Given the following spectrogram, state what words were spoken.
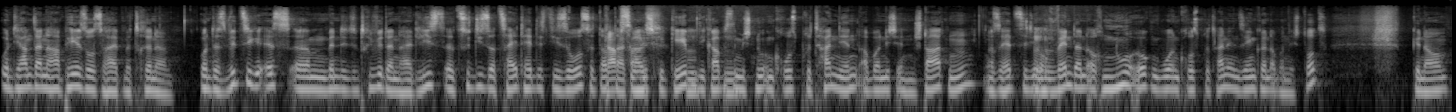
und die haben da eine HP-Soße halt mit drinne. Und das Witzige ist, ähm, wenn du die Trivia dann halt liest, äh, zu dieser Zeit hätte es die Soße dort Gab's da gar nicht gegeben. Mhm. Die gab es mhm. nämlich nur in Großbritannien, aber nicht in den Staaten. Also hättest du die mhm. auch, wenn, dann auch nur irgendwo in Großbritannien sehen können, aber nicht dort. Genau.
